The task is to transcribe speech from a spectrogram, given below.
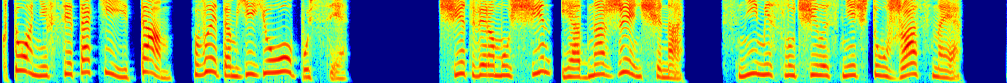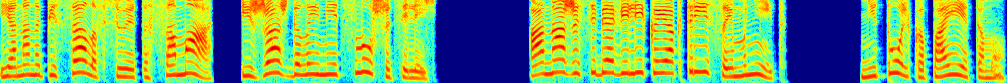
кто они все такие там, в этом ее опусе. Четверо мужчин и одна женщина. С ними случилось нечто ужасное. И она написала все это сама и жаждала иметь слушателей. Она же себя великой актрисой мнит. Не только поэтому.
